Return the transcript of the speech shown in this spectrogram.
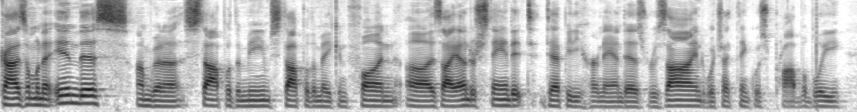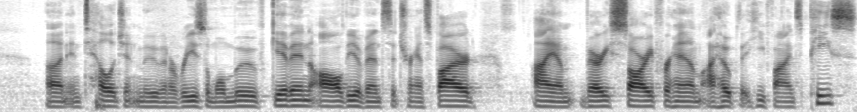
guys, I'm going to end this. I'm going to stop with the meme, stop with the making fun. Uh, as I understand it, Deputy Hernandez resigned, which I think was probably an intelligent move and a reasonable move given all the events that transpired. I am very sorry for him. I hope that he finds peace.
